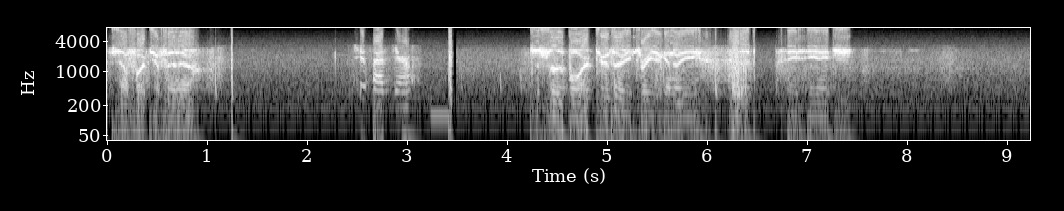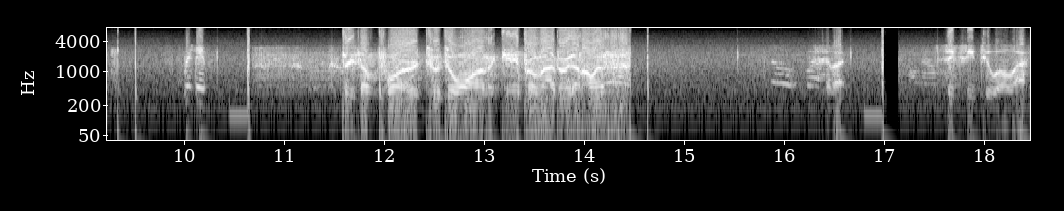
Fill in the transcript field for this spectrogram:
Show 4250. 250. Just for the board, 233 is going to be CCH. Receive. 374 221, can you provide me with an OF? 620F,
